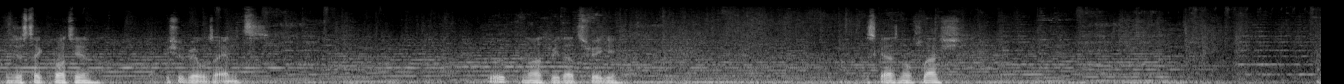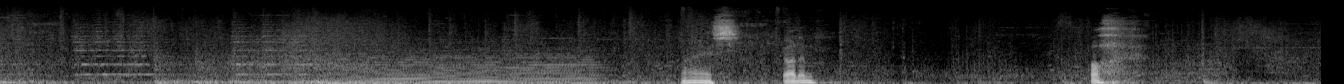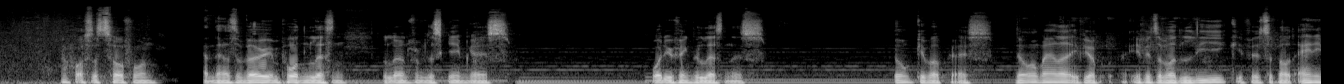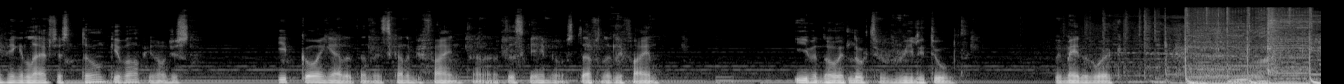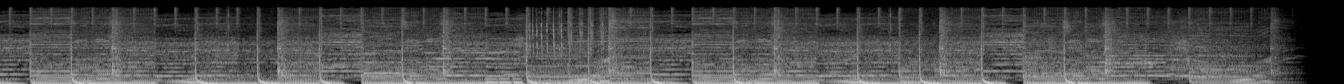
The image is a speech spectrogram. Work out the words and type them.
And just take bot here. We should be able to end. Could not be that tricky. This guy has no flash. Nice. Got him. Oh. That was a tough one. And there's a very important lesson to learn from this game, guys. What do you think the lesson is? Don't give up, guys. No matter if you're if it's about league, if it's about anything in life, just don't give up, you know, just keep going at it and it's gonna be fine. And uh, this game it was definitely fine. Even though it looked really doomed. We made it work.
